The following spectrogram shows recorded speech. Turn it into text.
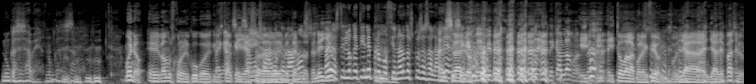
nunca se sabe, nunca se sabe. bueno, eh, vamos con el cuco de cristal, Venga, que sí, ya sí. es hora de meternos vamos. en ello. Claro, esto es lo que tiene promocionar dos cosas a la Ah, vez. sí, sí, que muy difícil. ¿De qué hablamos? Y, y- y toda la colección, pues ya, ya de paso.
